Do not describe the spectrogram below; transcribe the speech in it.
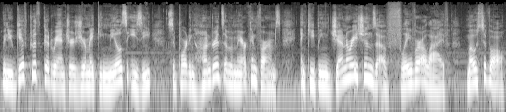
When you gift with Good Ranchers, you're making meals easy, supporting hundreds of American farms, and keeping generations of flavor alive. Most of all,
